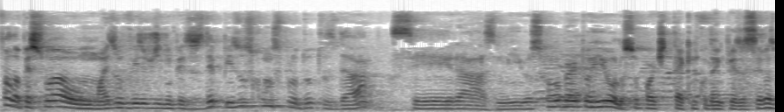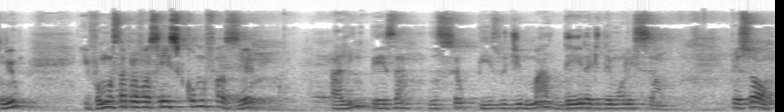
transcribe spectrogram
Fala pessoal, mais um vídeo de limpeza de pisos com os produtos da Cerasmil. Eu sou Roberto Riolo, suporte técnico da empresa Cerasmil e vou mostrar para vocês como fazer a limpeza do seu piso de madeira de demolição. Pessoal,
